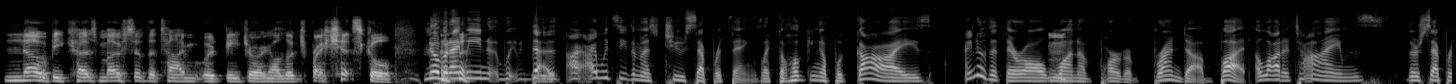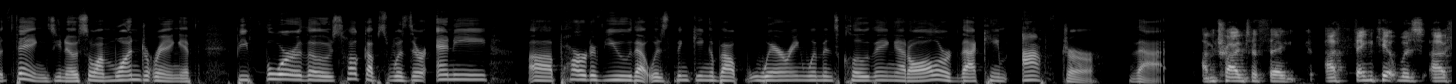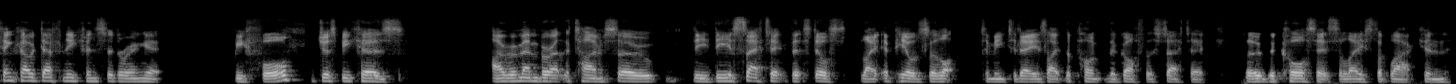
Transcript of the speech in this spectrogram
No, because most of the time it would be during our lunch break at school. No, but I mean, that, I, I would see them as two separate things. Like the hooking up with guys, I know that they're all Mm. one of part of Brenda, but a lot of times they're separate things, you know. So I'm wondering if before those hookups, was there any uh, part of you that was thinking about wearing women's clothing at all, or that came after that? I'm trying to think. I think it was. I think I was definitely considering it before, just because I remember at the time. So the the aesthetic that still like appeals a lot to me today is like the punk, the goth aesthetic. So the corsets, the lace, the black, and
